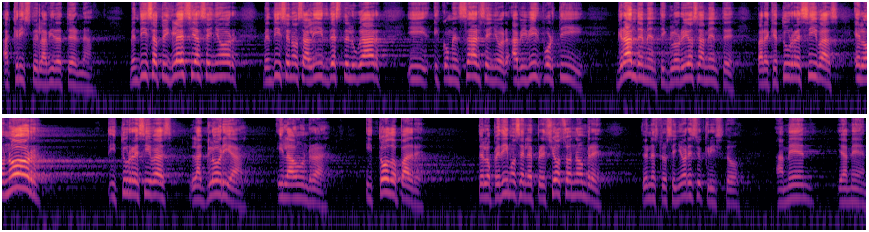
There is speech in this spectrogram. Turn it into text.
a Cristo y la vida eterna. Bendice a tu iglesia, Señor. Bendícenos salir de este lugar y, y comenzar, Señor, a vivir por ti grandemente y gloriosamente para que tú recibas el honor y tú recibas la gloria y la honra y todo, Padre. Te lo pedimos en el precioso nombre de nuestro Señor Jesucristo. Amén y amén.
